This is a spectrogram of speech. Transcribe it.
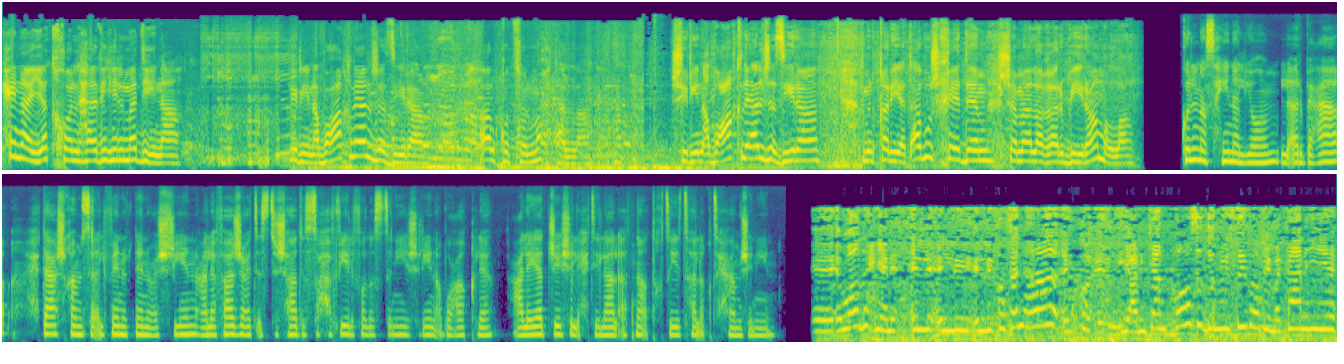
حين يدخل هذه المدينة. شيرين أبو عقلة الجزيرة. القدس المحتلة. شيرين أبو عقلة الجزيرة من قرية أبو شخيدم شمال غربي رام الله. كلنا صحينا اليوم الأربعاء 11 5 2022 على فاجعة استشهاد الصحفية الفلسطينية شيرين أبو عاقلة على يد جيش الاحتلال أثناء تغطيتها لاقتحام جنين. إيه، واضح يعني اللي اللي اللي قتلها يعني كان قاصد إنه يصيبها في مكان هي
